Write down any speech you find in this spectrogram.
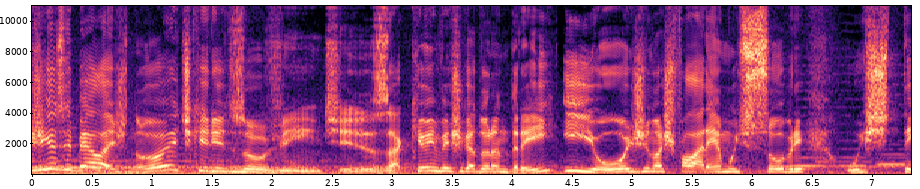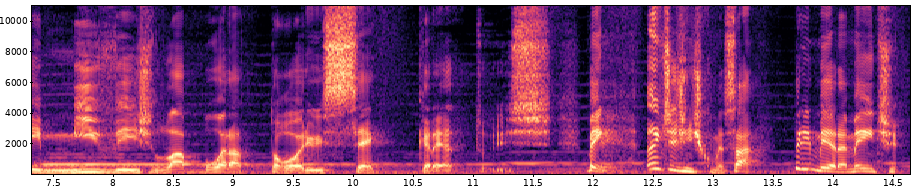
dias e belas noites, queridos ouvintes. Aqui é o investigador Andrei e hoje nós falaremos sobre os temíveis laboratórios secretos. Bem, antes de a gente começar, primeiramente.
